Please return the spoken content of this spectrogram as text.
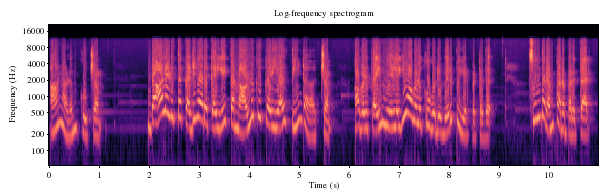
ஆனாலும் கூச்சம். டால் எடுத்த கடிகார கையை தன் அழுக்கு கையால் தீண்ட அச்சம். அவள் கை மேலேயே அவளுக்கு ஒரு வெறுப்பு ஏற்பட்டது. சுந்தரம் பரபரத்தார்.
